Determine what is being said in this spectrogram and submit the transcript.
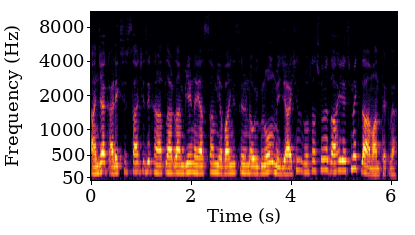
Ancak Alexis Sanchez'i kanatlardan birine yazsam yabancı sınırına uygun olmayacağı için rotasyona dahil etmek daha mantıklı.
